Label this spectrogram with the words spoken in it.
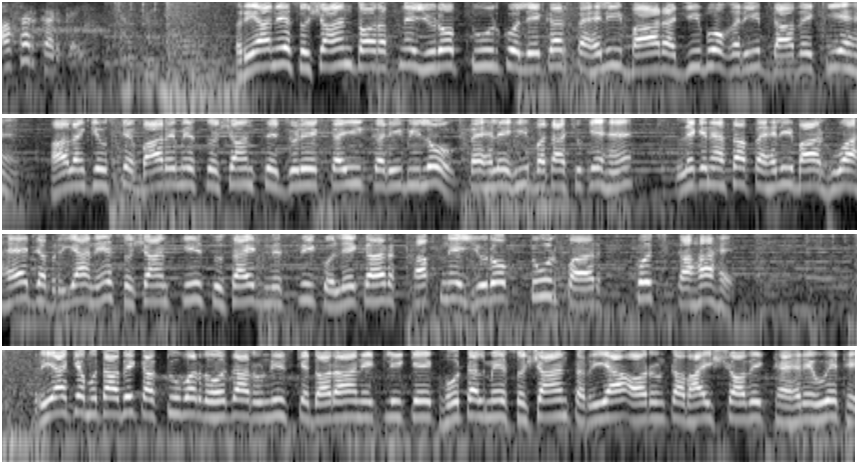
असर कर गई? रिया ने सुशांत और अपने यूरोप टूर को लेकर पहली बार अजीबो गरीब दावे किए हैं। हालाँकि उसके बारे में सुशांत से जुड़े कई करीबी लोग पहले ही बता चुके हैं, लेकिन ऐसा पहली बार हुआ है जब रिया ने सुशांत की सुसाइड मिस्ट्री को लेकर अपने यूरोप टूर पर कुछ कहा है। रिया के मुताबिक अक्टूबर 2019 के दौरान इटली के एक होटल में सुशांत, रिया और उनका भाई शौविक ठहरे हुए थे।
